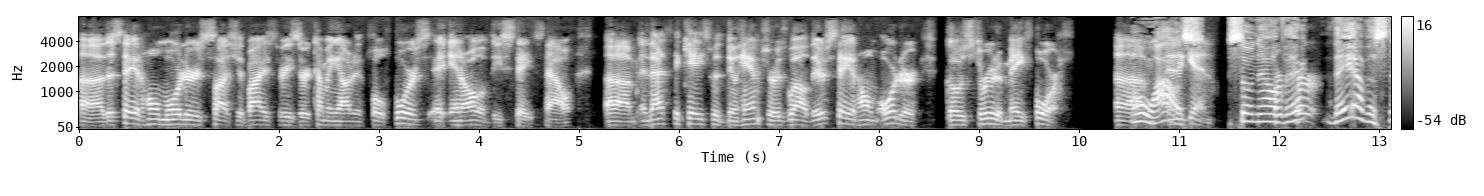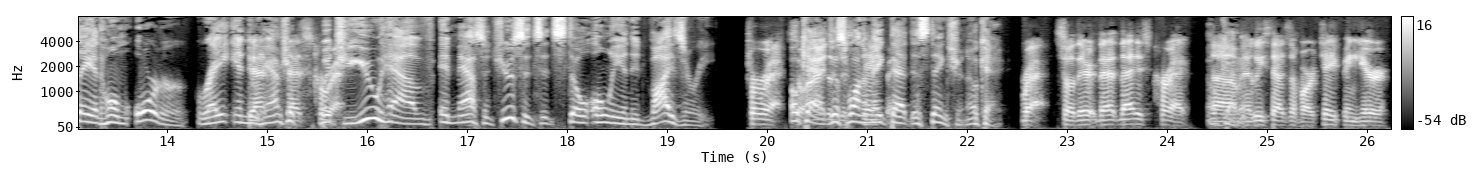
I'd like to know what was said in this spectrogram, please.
uh, the stay-at-home orders slash advisories are coming out in full force in all of these states now. Um, and that's the case with New Hampshire as well. Their stay-at-home order goes through to May 4th. Um, oh wow! And again, so now they they have a stay-at-home order, right, in New that's, Hampshire, that's but you have in Massachusetts. It's still only an advisory. Correct. Okay, so I just want to make that distinction. Okay. Right. So there, that that is correct. Okay. Um, at least as of our taping here,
